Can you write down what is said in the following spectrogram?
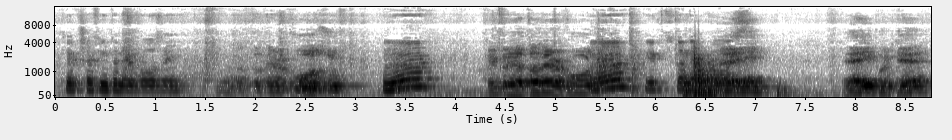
Por que que o chefinho tá nervoso aí? Eu tô nervoso. Hã? Por que que eu já tô nervoso? Hã? Por que que tu tá nervoso? Hein? Hein? Por quê?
